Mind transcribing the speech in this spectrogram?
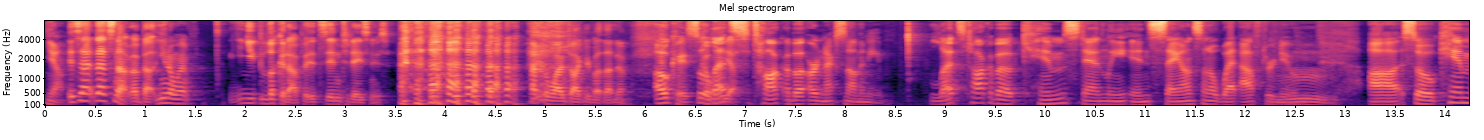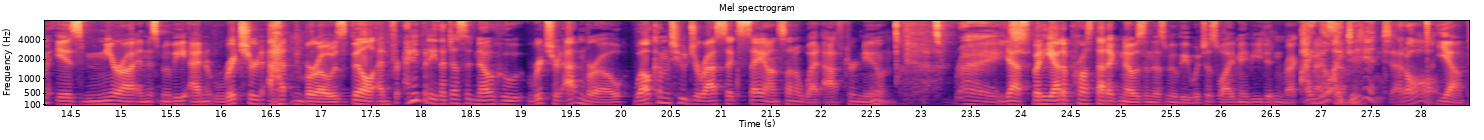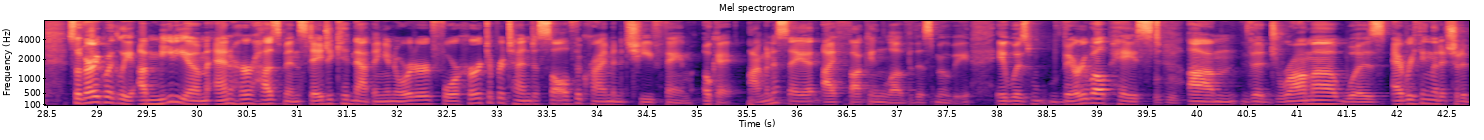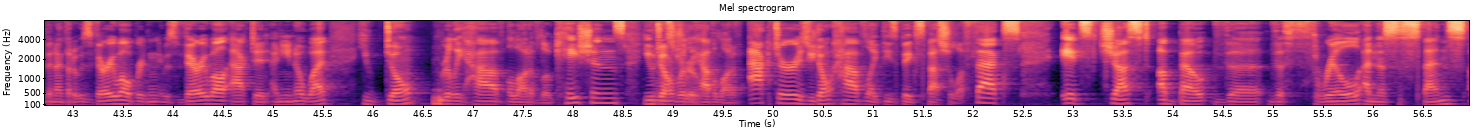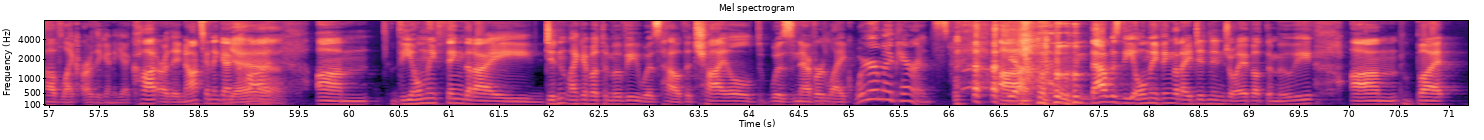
Yeah. Is that, that's not about, you know what? You can look it up. It's in today's news. I don't know why I'm talking about that now. Okay, so Go let's yes. talk about our next nominee. Let's talk about Kim Stanley in Seance on a Wet Afternoon. Mm. Uh, so Kim is Myra in this movie, and Richard Attenborough is Bill. And for anybody that doesn't know who Richard Attenborough, welcome to Jurassic Seance on a Wet Afternoon. That's right. Yes, but he had a prosthetic nose in this movie, which is why maybe you didn't recognize. I know. him. I didn't at all. Yeah. So very quickly, a medium and her husband stage a kidnapping in order for her to pretend to solve the crime and achieve fame. Okay, I'm gonna say it. I fucking loved this movie. It was very well paced. Um, the drama was everything that it should have been. I thought it was very well written. It was very well acted. And you know what? You don't really have a lot of locations. You don't really true. have a lot of actors. You don't have like these big special effects it's just about the the thrill and the suspense of like are they going to get caught are they not going to get Yeah. caught um the only thing that i didn't like about the movie was how the child was never like where are my parents um, that was the only thing that i didn't enjoy about the movie um but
